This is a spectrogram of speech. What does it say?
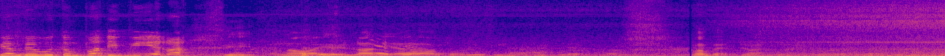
Abbiamo bevuto un po' di birra. Sì, no, l'aria così. Vabbè, Giovanni.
